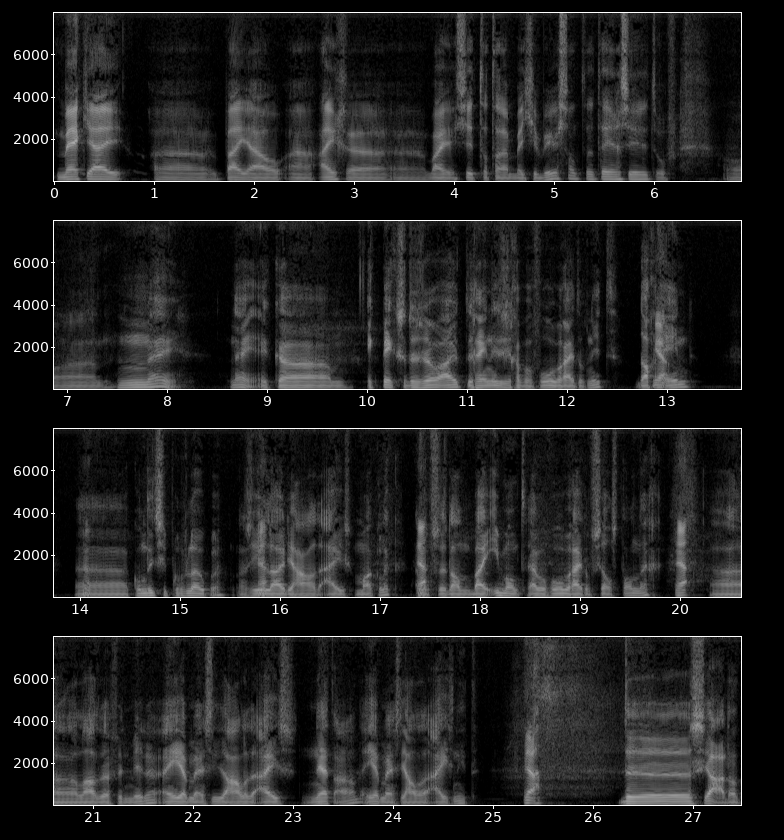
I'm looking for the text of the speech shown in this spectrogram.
merk jij uh, bij jouw uh, eigen, uh, waar je zit, dat daar een beetje weerstand tegen zit? Of, nee, nee. Ik, ehm, ik pik ze er zo uit, degene die zich hebben voorbereid of niet. Dag Ja. 1, Ja. conditieproef lopen. Dan zie je Ja. lui die halen het ijs makkelijk. Of ze dan bij iemand hebben voorbereid of zelfstandig. Ja. Laten we even in het midden. En je hebt mensen die halen de ijs net aan. En je hebt mensen die halen de ijs niet. Ja. Dus ja, dat,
